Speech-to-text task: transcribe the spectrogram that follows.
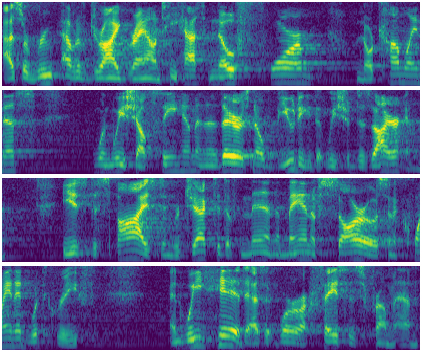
as a root out of dry ground. He hath no form nor comeliness when we shall see him, and there is no beauty that we should desire him. He is despised and rejected of men, a man of sorrows and acquainted with grief. And we hid, as it were, our faces from him.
